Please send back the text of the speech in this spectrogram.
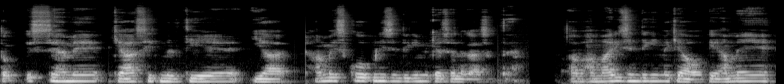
तो इससे हमें क्या सीख मिलती है या हम इसको अपनी ज़िंदगी में कैसे लगा सकते हैं? अब हमारी ज़िंदगी में क्या हो कि हमें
